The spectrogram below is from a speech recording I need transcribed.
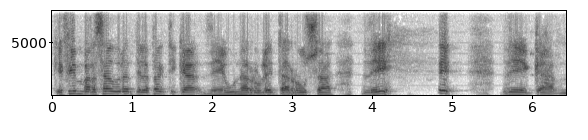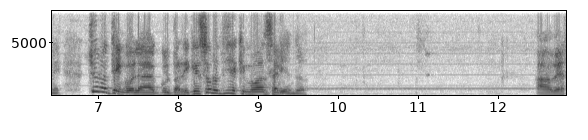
que fue embarazada durante la práctica de una ruleta rusa de, de carne. Yo no tengo la culpa, Ricky. Son noticias que me van saliendo. A ver.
